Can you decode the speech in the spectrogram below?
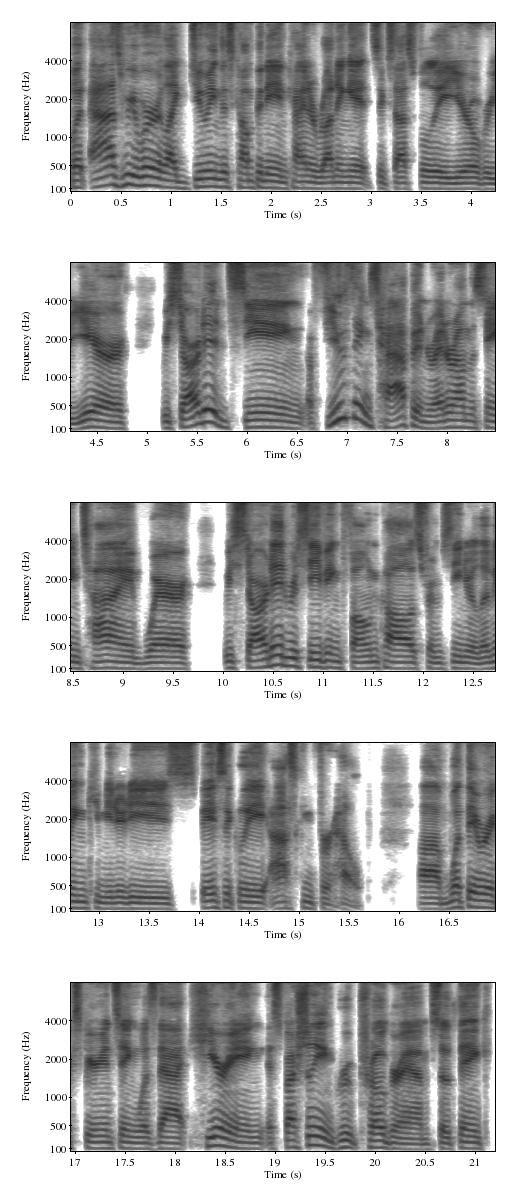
but as we were like doing this company and kind of running it successfully year over year, we started seeing a few things happen right around the same time where we started receiving phone calls from senior living communities basically asking for help. Um, what they were experiencing was that hearing, especially in group programs, so think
